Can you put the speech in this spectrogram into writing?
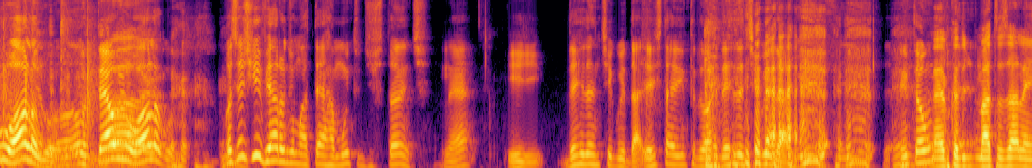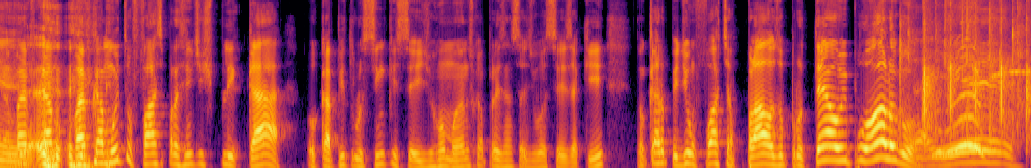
o ólogo, o Theo e o ólogo. Vocês que vieram de uma terra muito distante, né? E desde a antiguidade, ele está entre nós desde a antiguidade. Então, Na época de Matusalém ainda. vai ficar, vai ficar muito fácil para a gente explicar o capítulo 5 e 6 de Romanos com a presença de vocês aqui. Então, quero pedir um forte aplauso pro Theo e pro ólogo. Aê!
